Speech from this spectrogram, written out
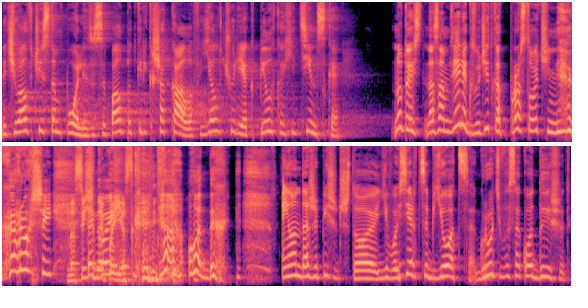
ночевал в чистом поле, засыпал под крик шакалов, ел чурек, пил кахетинское – ну, то есть, на самом деле, звучит как просто очень хороший... Насыщенная такой, поездка. Да, отдых. И он даже пишет, что его сердце бьется, грудь высоко дышит,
